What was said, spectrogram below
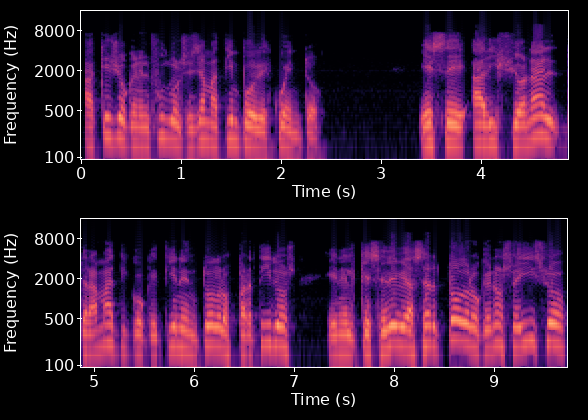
aquello que en el fútbol se llama tiempo de descuento ese adicional dramático que tienen todos los partidos en el que se debe hacer todo lo que no se hizo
